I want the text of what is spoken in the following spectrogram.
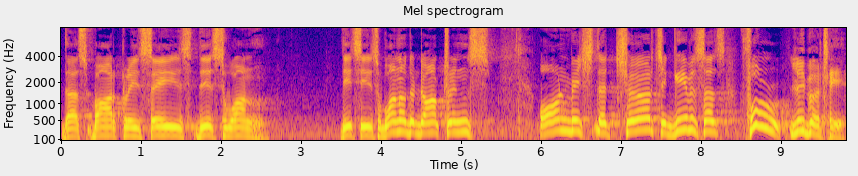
Thus, Barclay says this one, this is one of the doctrines on which the church gives us full liberty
